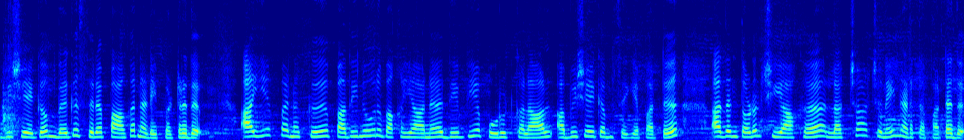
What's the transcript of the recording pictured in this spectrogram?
அபிஷேகம் வெகு சிறப்பாக நடைபெற்றது. ஐயப்பனுக்கு பதினோரு வகையான திவ்ய பொருட்களால் அபிஷேகம் செய்யப்பட்டு அதன் தொடர்ச்சியாக லட்சார்ச்சனை நடத்தப்பட்டது.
